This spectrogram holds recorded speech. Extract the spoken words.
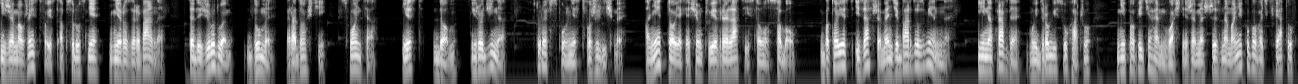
i że małżeństwo jest absolutnie nierozerwalne, wtedy źródłem dumy, radości, słońca jest dom i rodzina, które wspólnie stworzyliśmy, a nie to, jak ja się czuję w relacji z tą osobą, bo to jest i zawsze będzie bardzo zmienne. I naprawdę, mój drogi słuchaczu, nie powiedziałem właśnie, że mężczyzna ma nie kupować kwiatów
